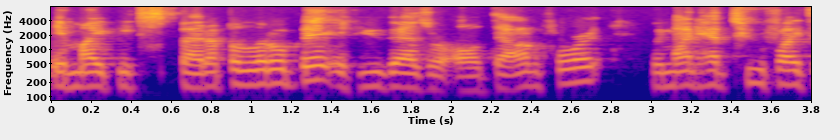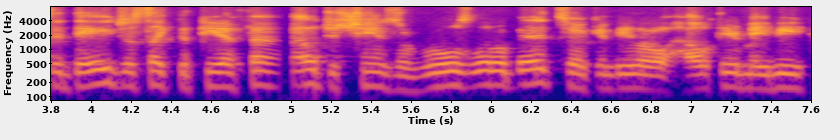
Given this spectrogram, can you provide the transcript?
It might be sped up a little bit if you guys are all down for it. We might have two fights a day, just like the PFL. Just change the rules a little bit so it can be a little healthier. Maybe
